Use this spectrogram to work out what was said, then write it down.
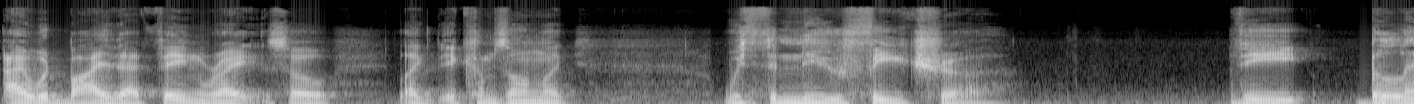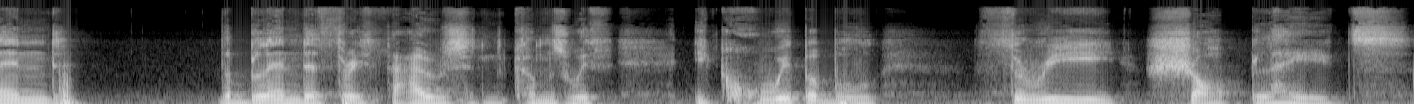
I would buy that thing, right? So like it comes on like with the new feature, the blend, the Blender 3000 comes with equipable three sharp blades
